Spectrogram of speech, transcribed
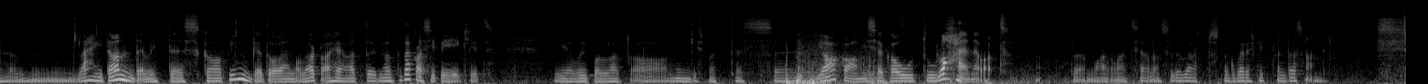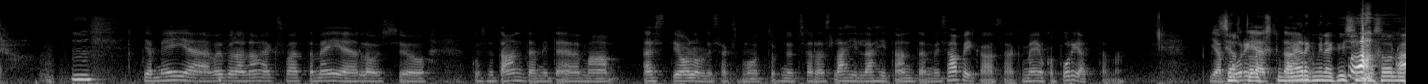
ähm, lähitandemites ka pinged olema väga head nii-öelda tagasipeeglid ja võib-olla ka mingis mõttes äh, jagamise kaudu lahenevad. et äh, ma arvan, et seal on seda väärtust nagu päris mitmel tasandil mm.. ja meie võib-olla noh, eks vaata meie elus ju kui see tandemi teema hästi oluliseks muutub nüüd selles lähi-lähi tandemis abikaasaga, me ju ka purjetame. sealt purjeta... olekski mu järgmine küsimus olnud,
